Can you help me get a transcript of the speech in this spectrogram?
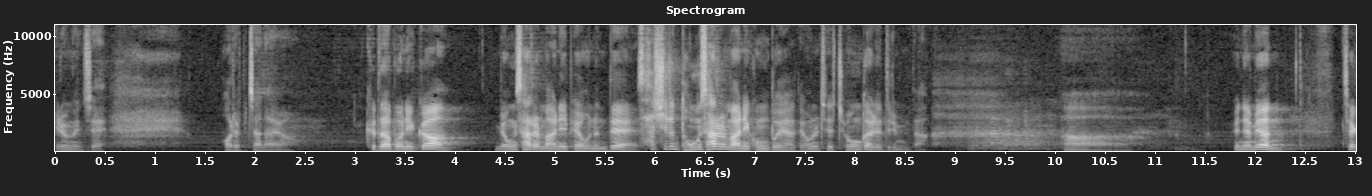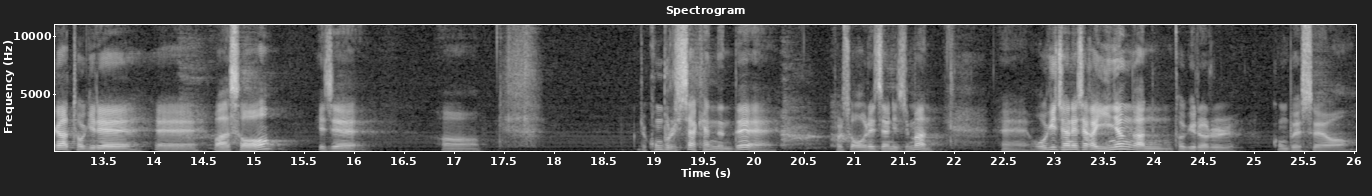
이런 거 이제 어렵잖아요. 그러다 보니까 명사를 많이 배우는데 사실은 동사를 많이 공부해야 돼요. 오늘 제가 좋은 거 알려드립니다. 아, 왜냐하면 제가 독일에 와서 이제 어, 공부를 시작했는데 벌써 오래전이지만 예, 오기 전에 제가 2년간 독일어를 공부했어요.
